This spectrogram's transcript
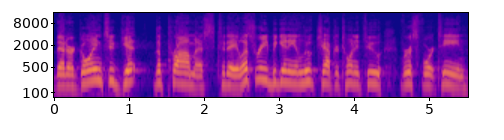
that are going to get the promise today. Let's read beginning in Luke chapter 22, verse 14.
